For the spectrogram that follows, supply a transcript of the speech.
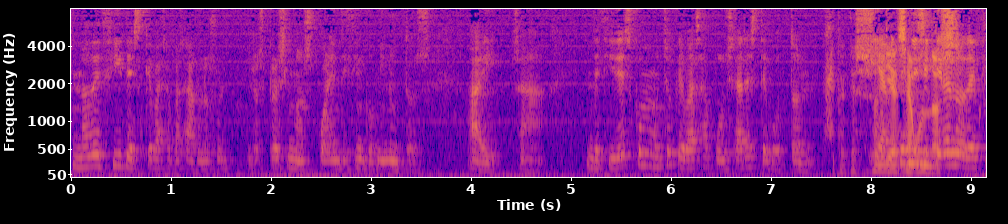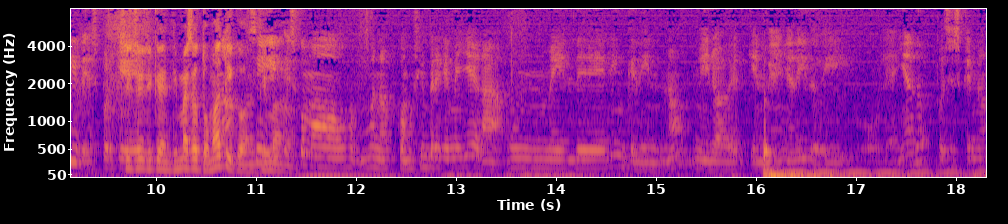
no decides que vas a pasar los, ul- los próximos 45 minutos ahí. O sea, decides con mucho que vas a pulsar este botón. Ay, pero que esos y son a 10 veces segundos. ni siquiera lo decides porque... Sí, sí, sí, que encima es automático. ¿no? Sí, es como, bueno, como siempre que me llega un mail de LinkedIn, ¿no? Miro a ver quién me ha añadido y o le añado, pues es que no,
